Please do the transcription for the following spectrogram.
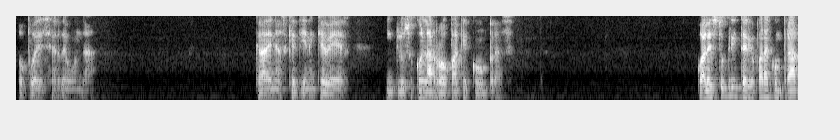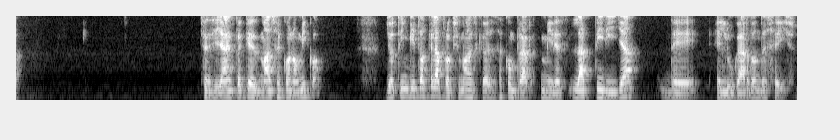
o puede ser de bondad. Cadenas que tienen que ver incluso con la ropa que compras. ¿Cuál es tu criterio para comprar? Sencillamente que es más económico. Yo te invito a que la próxima vez que vayas a comprar mires la tirilla de el lugar donde se hizo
